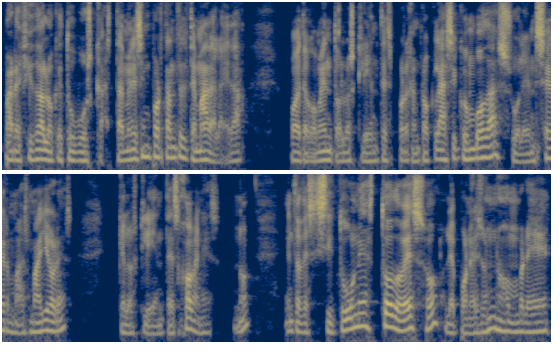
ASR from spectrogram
parecido a lo que tú buscas. También es importante el tema de la edad. Porque te comento, los clientes, por ejemplo, clásico en bodas suelen ser más mayores que los clientes jóvenes, ¿no? Entonces, si tú unes todo eso, le pones un nombre,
